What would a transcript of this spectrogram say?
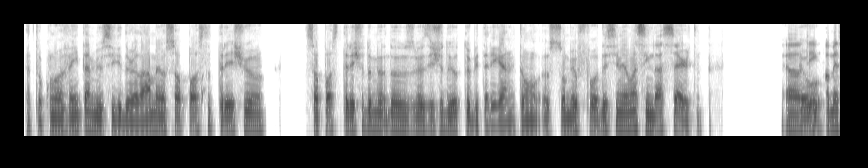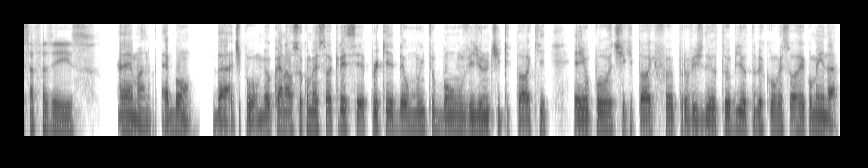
Eu tô com 90 mil seguidores lá, mas eu só posto trecho. Só posto trecho do meu- dos meus vídeos do YouTube, tá ligado? Então eu sou meio foda-se mesmo assim dá certo. Eu, Eu- tenho que começar a fazer isso. É, mano, é bom. Dá, tipo, o meu canal só começou a crescer porque deu muito bom um vídeo no TikTok. E aí o povo do TikTok foi pro vídeo do YouTube e o YouTube começou a recomendar.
